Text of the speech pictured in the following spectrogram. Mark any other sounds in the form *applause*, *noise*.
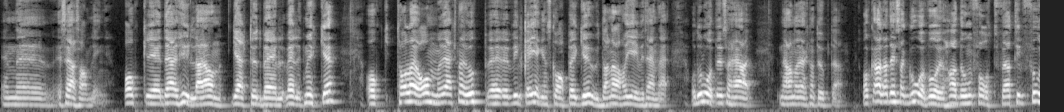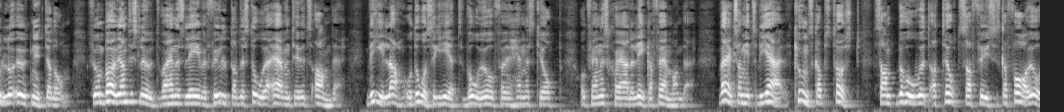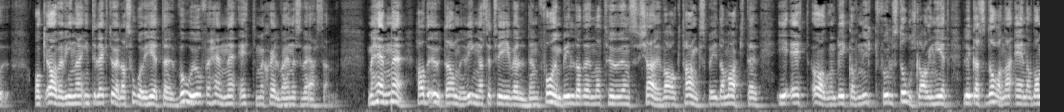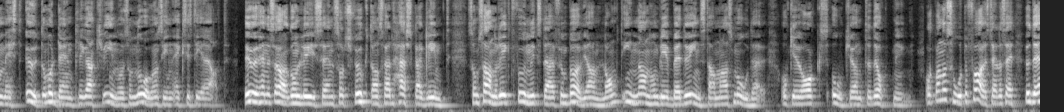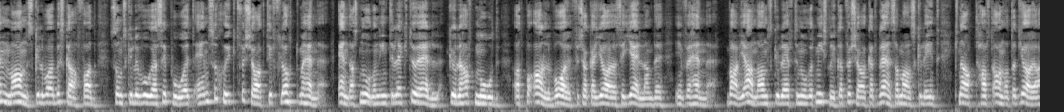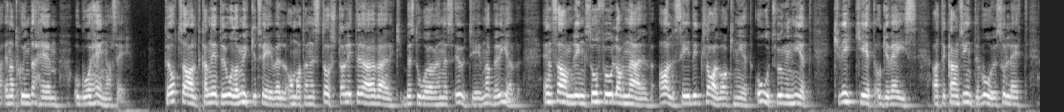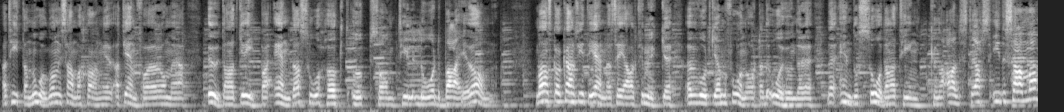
En eh, essäsamling. Och eh, där hyllar han Gertrud Bell väldigt mycket. Och talar om, räknar upp eh, vilka egenskaper gudarna har givit henne. Och då låter det så här när han har räknat upp det. Och alla dessa gåvor hade hon fått för att till fullo utnyttja dem. Från början till slut var hennes liv fyllt av det stora äventyrets ande. Vila och dåsighet vore för hennes kropp och för hennes själ lika främmande. Verksamhetsbegär, kunskapstörst samt behovet att trotsa fysiska faror och övervinna intellektuella svårigheter vore för henne ett med själva hennes väsen. Med henne hade utan ringaste tvivel den formbildade naturens kärva och tankspridda makter i ett ögonblick av nyckfull storslagenhet lyckats dana en av de mest utomordentliga kvinnor som någonsin existerat. Ur hennes ögon lyser en sorts fruktansvärd härskarglimt som sannolikt funnits där från början långt innan hon blev beduinstammarnas moder och Iraks okrönte drottning. Och man har svårt att föreställa sig hur den man skulle vara beskaffad som skulle våga sig på ett än så sjukt försök till flört med henne. Endast någon intellektuell skulle haft mod att på allvar försöka göra sig gällande inför henne. Varje annan skulle efter något misslyckat försök att glänsa maskulint knappt haft annat att göra än att skynda hem och gå och hänga sig. Trots allt kan det inte råda mycket tvivel om att hennes största litterära verk består av hennes utgivna brev. En samling så full av nerv, allsidig klarvakenhet, otvungenhet, kvickhet och grace att det kanske inte vore så lätt att hitta någon i samma genre att jämföra dem med utan att gripa ända så högt upp som till Lord Byron. Man ska kanske inte jämna sig allt för mycket över vårt grammofonartade århundrade när ändå sådana ting kunna alstras i detsamma.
